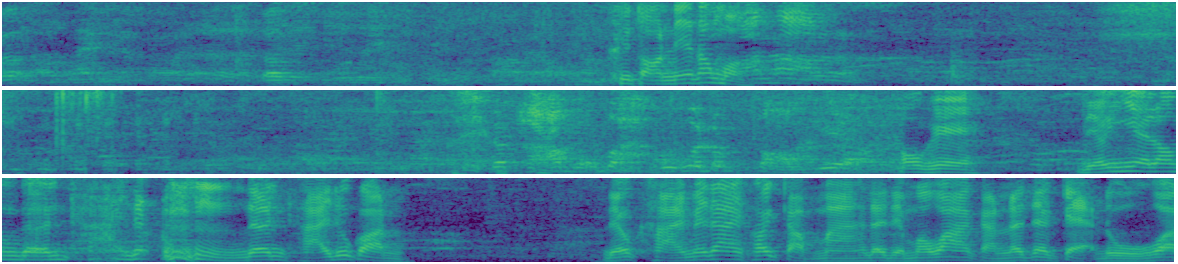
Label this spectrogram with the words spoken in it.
ก็ก็คือตอนนี้ต้องบอก ล้านห้าเลยก็ถามผมว่าผมก็ต้องตอบเนี่ยโอเค เดี๋ยวเฮียลองเดินขาย เดินขายดูก่อน เดี๋ยวขายไม่ได้ค่อยกลับมาแล้วเดี๋ยวมาว่ากัน แล้วจะแกะดูว่า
